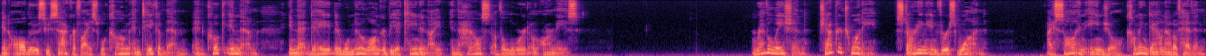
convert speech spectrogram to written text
and all those who sacrifice will come and take of them, and cook in them. In that day there will no longer be a Canaanite in the house of the Lord of armies. Revelation chapter 20, starting in verse 1. I saw an angel coming down out of heaven,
